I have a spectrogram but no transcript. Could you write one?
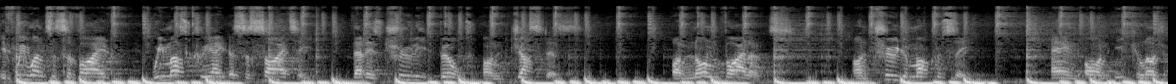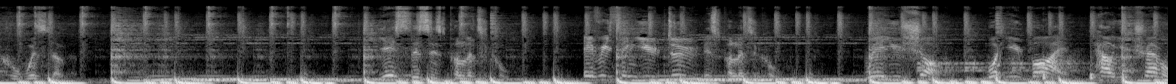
If we want to survive, we must create a society that is truly built on justice, on non violence, on true democracy, and on ecological wisdom. Yes, this is political. Everything you do is political. Where you shop, what you buy, how you travel,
